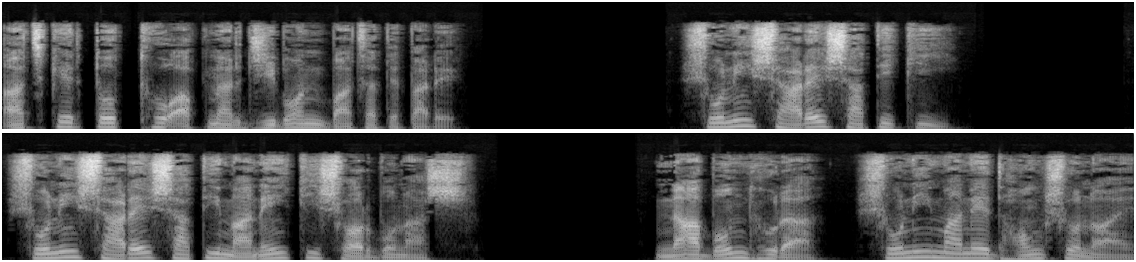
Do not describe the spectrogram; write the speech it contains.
আজকের তথ্য আপনার জীবন বাঁচাতে পারে। শনি সাড়ে সাতি কি? শনি সাড়ে সাতি মানেই কি সর্বনাশ? না বন্ধুরা, শনি মানে ধ্বংস নয়,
